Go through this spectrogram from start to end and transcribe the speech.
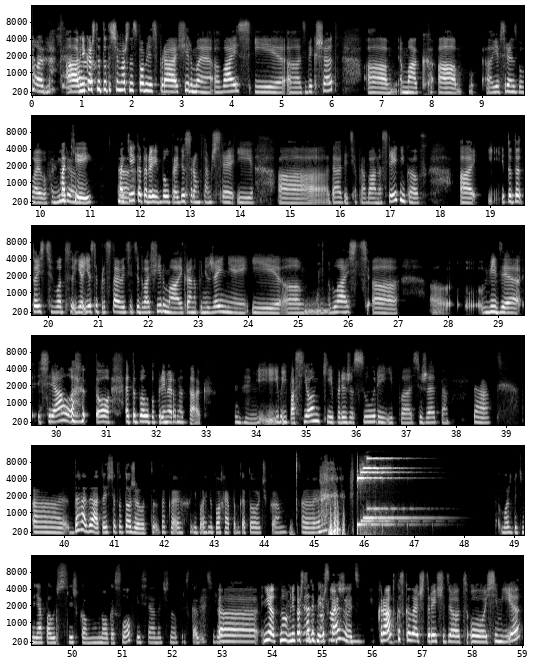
ладно. А, мне кажется, тут еще можно вспомнить про фильмы «Vice» и uh, «The Big Shot», uh, Мак, uh, я все время забываю его фамилию. Маккей. Маккей, который был продюсером в том числе и а, да, ведь права наследников. А, и, то, то, то есть вот я, если представить эти два фильма «Игра на понижение» и а, «Власть», а, а, в виде сериала, то это было бы примерно так. Mm-hmm. И, и, и по съемке, и по режиссуре, и по сюжету. Да. А, да, да, то есть это тоже вот такая неплохая подготовочка. Э, может быть, у меня получится слишком много слов, если я начну пересказывать сюжет. А, нет, ну, мне кажется, надо пересказывать. Кратко сказать, что речь идет о семье,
